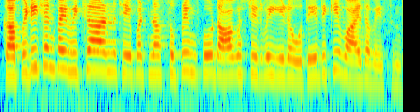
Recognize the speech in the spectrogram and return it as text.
ఇక పిటిషన్పై విచారణ చేపట్టిన సుప్రీంకోర్టు ఆగస్టు ఇరవై ఏడవ తేదీకి వాయిదా వేసింది.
